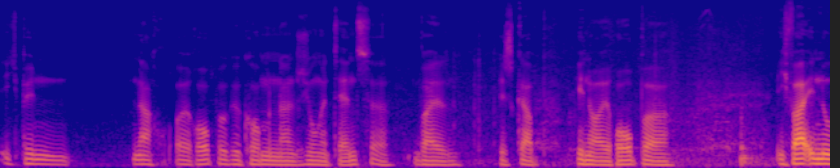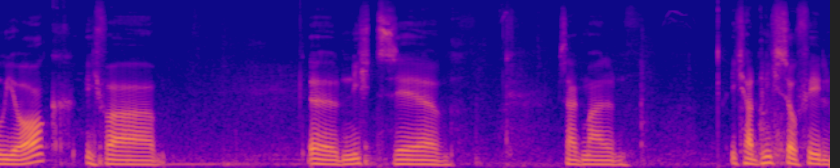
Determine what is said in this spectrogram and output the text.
Ich bin nach Europa gekommen als junger Tänzer, weil es gab in Europa, ich war in New York, ich war äh, nicht sehr, sag mal, ich hatte nicht so viel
